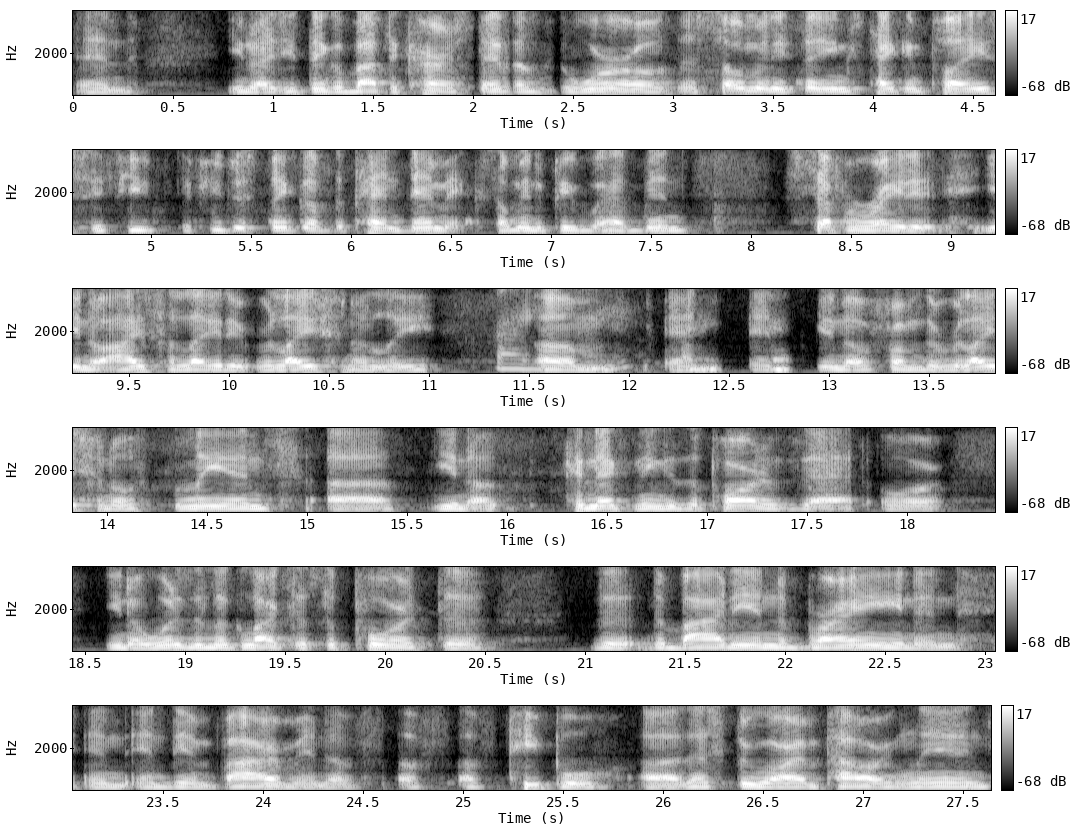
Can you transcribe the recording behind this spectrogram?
and you know, as you think about the current state of the world, there's so many things taking place. If you if you just think of the pandemic, so many people have been separated, you know, isolated relationally. Right, um. And and you know, from the relational lens, uh, you know, connecting is a part of that. Or, you know, what does it look like to support the the, the body and the brain and, and, and the environment of, of, of people uh, that's through our empowering lens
